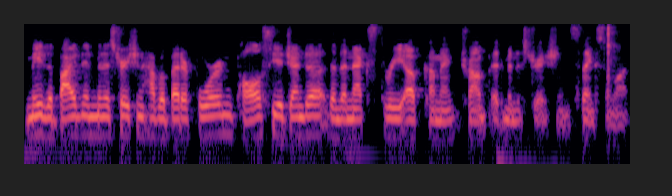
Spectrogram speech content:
May the Biden administration have a better foreign policy agenda than the next three upcoming Trump administrations. Thanks so much.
